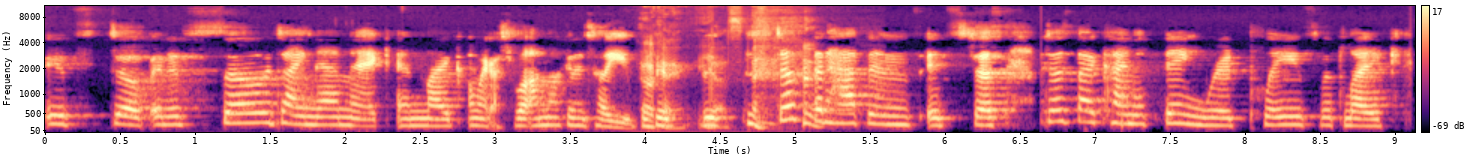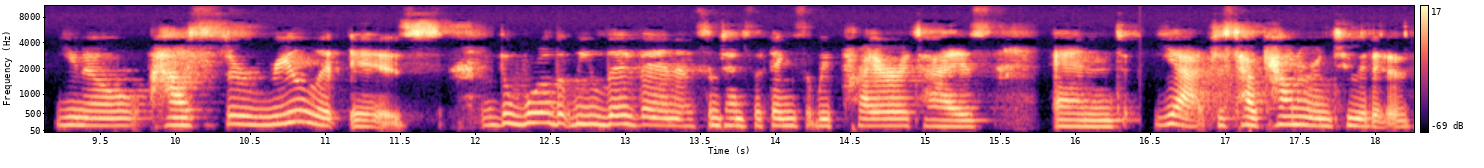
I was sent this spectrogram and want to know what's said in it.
it's dope and it's so dynamic and like oh my gosh well i'm not going to tell you because okay, the, yes. the stuff that happens it's just it does that kind of thing where it plays with like you know how surreal it is the world that we live in and sometimes the things that we prioritize and yeah just how counterintuitive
